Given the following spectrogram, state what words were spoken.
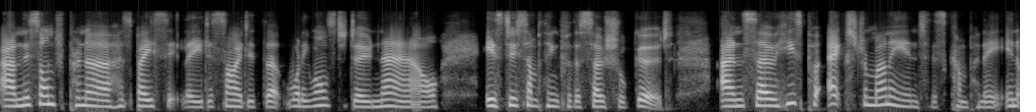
And this entrepreneur has basically decided that what he wants to do now is do something for the social good. And so he's put extra money into this company in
